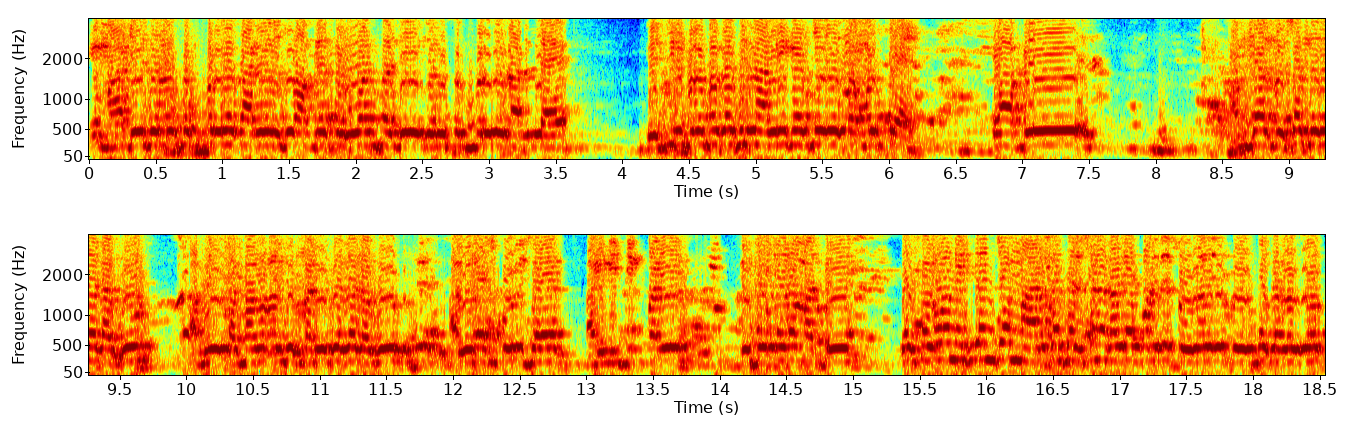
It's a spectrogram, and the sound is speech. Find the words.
हे माझे जनसंपर्क कार्य असून आपल्या सर्वांचा जे जनसंपर्क कार्यालय आहे. येथील प्रभागातील नागरिकांची ज्या समस्या आहे त्या आपले आमदार प्रशांतदा ठाकूर आपले सभागृहाचे पालिकेचा ठाकूर अविनाश कोळी साहेब आणि नितीन पाटील जितेंद्र मात्रे या सर्व नेत्यांच्या मार्गदर्शनाखाली आपण ते सोडवण्याचा प्रयत्न करत होतो.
